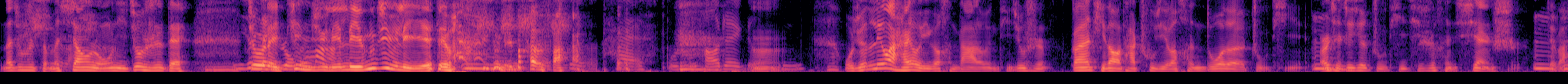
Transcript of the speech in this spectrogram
那就是怎么相融，你就是得，就是得近距离、零距离，对吧？没办法。嗨，不吐槽这个。嗯，我觉得另外还有一个很大的问题，就是刚才提到它触及了很多的主题，而且这些主题其实很现实，对吧？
